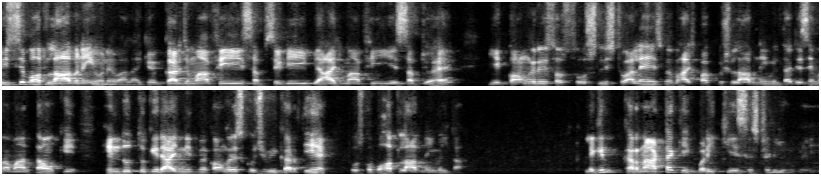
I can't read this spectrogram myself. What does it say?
तो इससे बहुत लाभ नहीं होने वाला है, क्योंकि कर्ज माफ़ी, सब्सिडी, ब्याज माफ़ी, ये सब जो है, ये कांग्रेस और सोशलिस्ट वाले हैं, इसमें भाजपा कुछ लाभ नहीं मिलता। जैसे मैं मानता हूँ कि हिंदुत्व की राजनीति में कांग्रेस कुछ भी करती है तो उसको बहुत लाभ नहीं मिलता। लेकिन कर्नाटक एक बड़ी केस स्टडी हो गई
